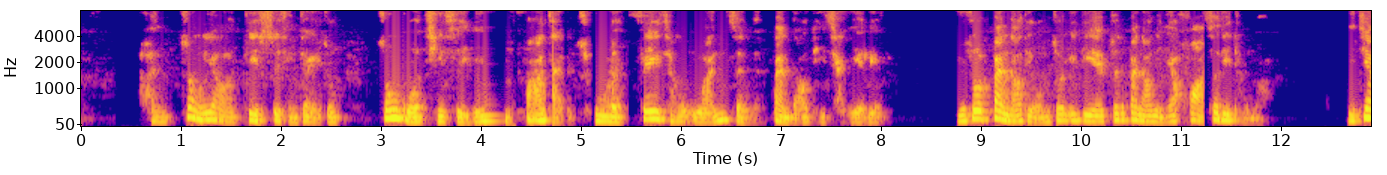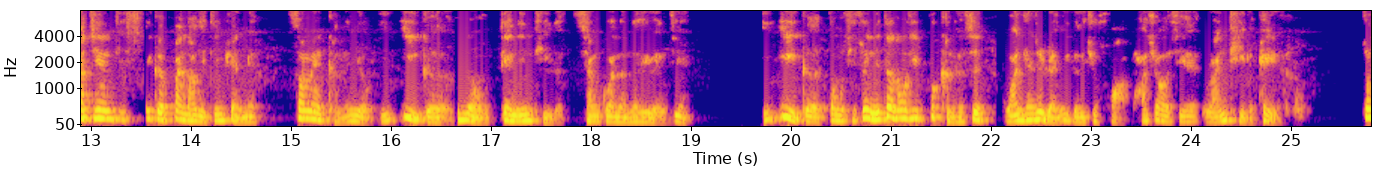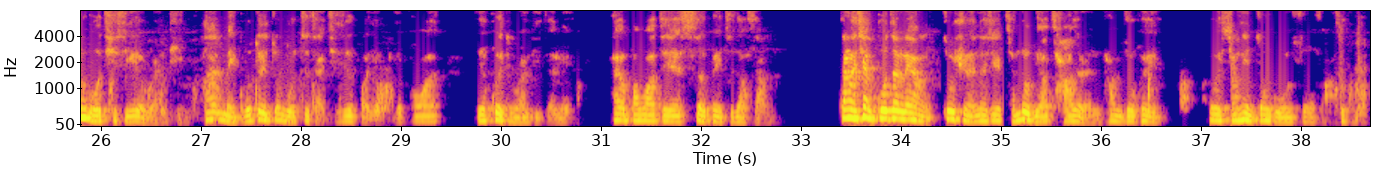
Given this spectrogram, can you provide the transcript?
很重要的事情在于说，中国其实已经发展出了非常完整的半导体产业链。比如说半导体，我们说 EDA 就是半导体你要画设计图嘛。你这样今天一个半导体晶片里面，上面可能有一亿个那种电晶体的相关的那些元件，一亿个东西，所以你这个东西不可能是完全是人一个去画，它需要一些软体的配合。中国其实也有软体嘛，它美国对中国制裁其实包有有包括这些绘图软体在内，还有包括这些设备制造商。当然，像郭正亮、朱学那些程度比较差的人，他们就会会相信中国的说法是什么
